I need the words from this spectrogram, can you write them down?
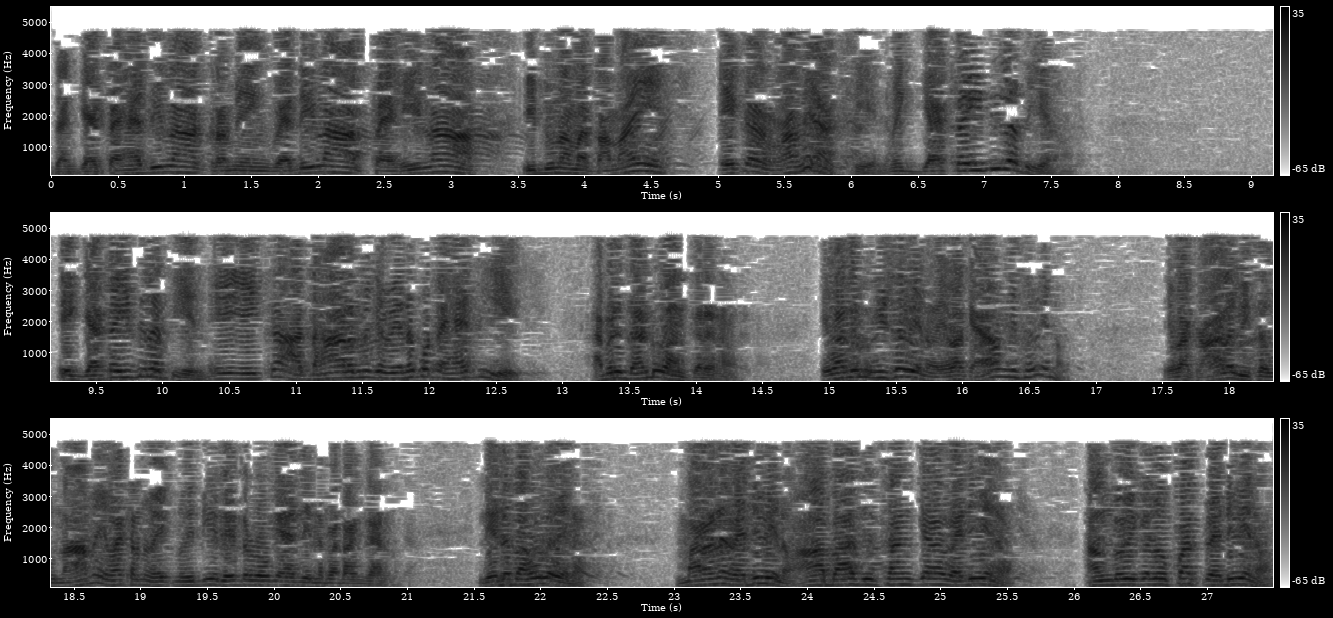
දැන් ගැට හැදිලා ක්‍රමයෙන් වැඩිලා පැහිලා ඉදුණම තමයි ඒක රසයක් තියෙන්නේ. මේ ගැට ඉදිලා තියෙනවා. ඒ ගැට ඉදිලා තියෙන්නේ. ඒ ඒක අධාර්මික වෙනකොට හැටියේ. අපිට දඬුවම් කරනවා. ඒ වගේම විස වෙනවා. ඒවා කෑවම විස වෙනවා. ඒවා කාලා විස වුණාම ඒවට නොඑක් නොවිදිය ලෙඩ රෝග හැදෙන්න පටන් ගන්නවා. ලෙඩ බහුල වෙනවා. මරණ වැඩි වෙනවා. ආබාධිත සංඛ්‍යාව වැඩි වෙනවා. අංග විකල උපත් වැඩි වෙනවා.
